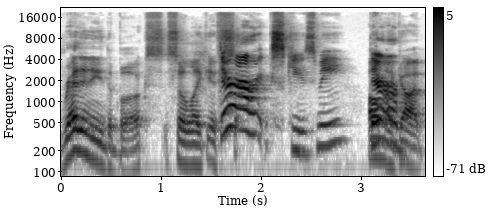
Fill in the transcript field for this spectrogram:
read any of the books so like if There so- are. Excuse me. Oh There my are God, there's-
